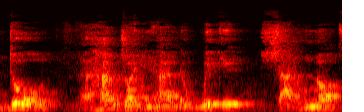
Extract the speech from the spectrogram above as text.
though uh, hand joined in hand, the wicked shall not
